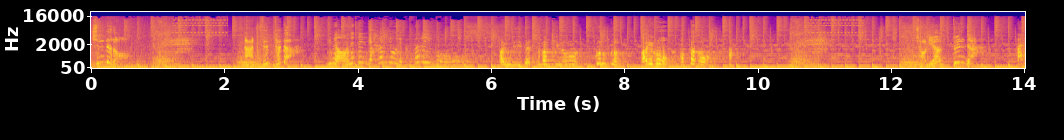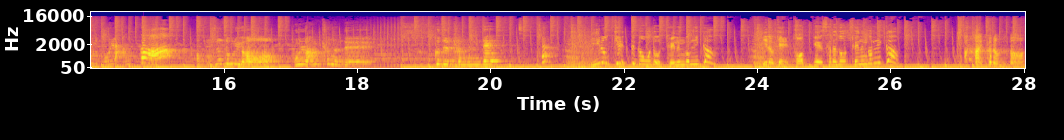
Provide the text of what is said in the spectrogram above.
침대로 따뜻하다 이미 어느 때인데 한겨울에 반팔을 입어. 아이고 이 매트만 키면 후끈후끈 아이고 덥다고 절약된다 빨리 뭘안 꺼? 아 무슨 소리야 보일러 안 켰는데 끄들 켰는데 이렇게 뜨거워도 되는 겁니까? 이렇게 덥게 살아도 되는 겁니까? 아, 그럼요.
